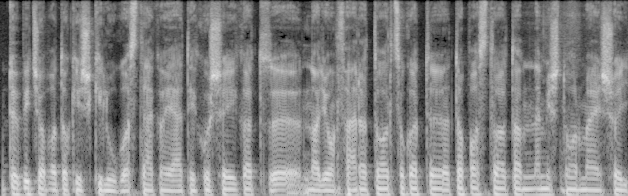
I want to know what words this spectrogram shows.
A többi csapatok is kilúgozták a játékosaikat, nagyon fáradt arcokat tapasztaltam, nem is normális, hogy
